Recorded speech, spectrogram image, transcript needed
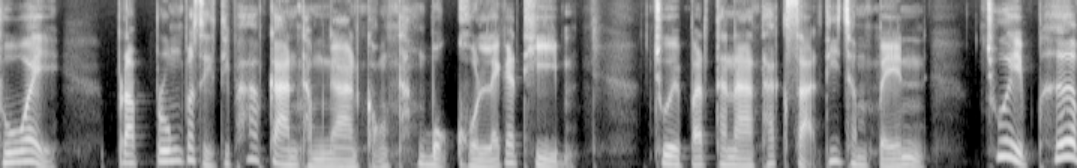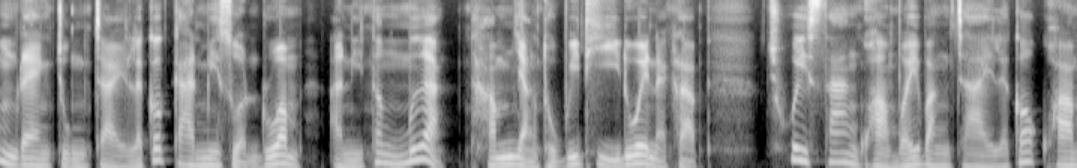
ช่วยปรับปรุงประสิทธิภาพการทำงานของทั้งบุคคลและก็ทีม ช่วยพัฒนาทักษะที่จำเป็น ช่วยเพิ่มแรงจูงใจ แล้วก็การมีส่วนร่วม อันนี้ต้องเมื่อทำอย่างถูกวิธีด้วยนะครับ ช่วยสร้างความไว้วางใจ แล้วก็ความ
